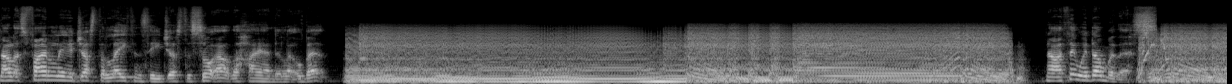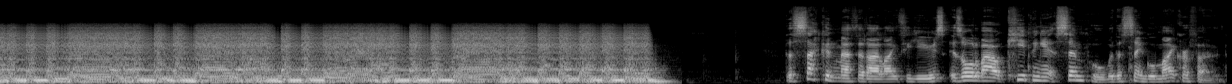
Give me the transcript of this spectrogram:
Now let's finally adjust the latency just to sort out the high end a little bit. Now I think we're done with this. The second method I like to use is all about keeping it simple with a single microphone.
